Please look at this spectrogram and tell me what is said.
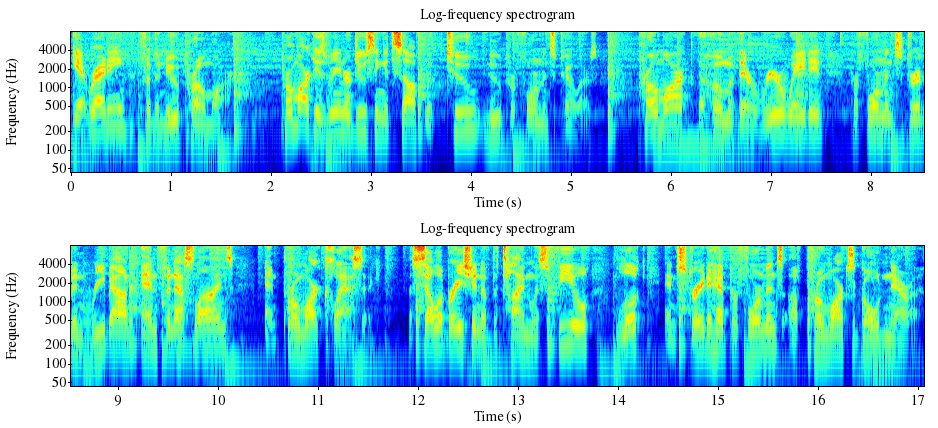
Get ready for the new ProMark. ProMark is reintroducing itself with two new performance pillars. ProMark, the home of their rear weighted, performance driven rebound and finesse lines, and ProMark Classic a celebration of the timeless feel, look, and straight ahead performance of ProMark's golden era.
